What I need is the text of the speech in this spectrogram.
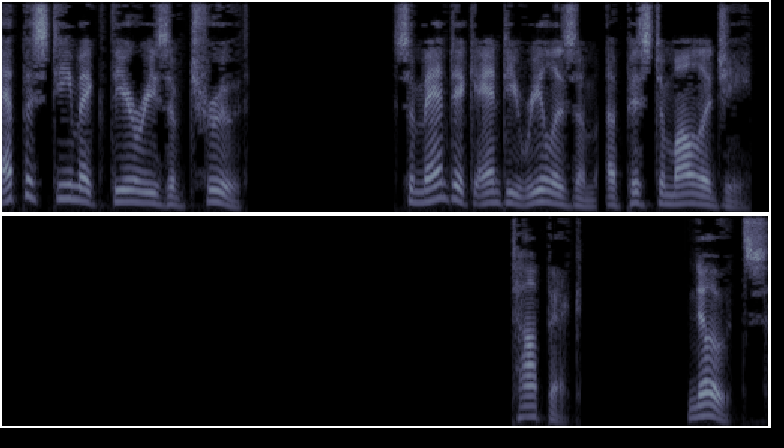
Epistemic theories of truth. Semantic anti-realism epistemology Notes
